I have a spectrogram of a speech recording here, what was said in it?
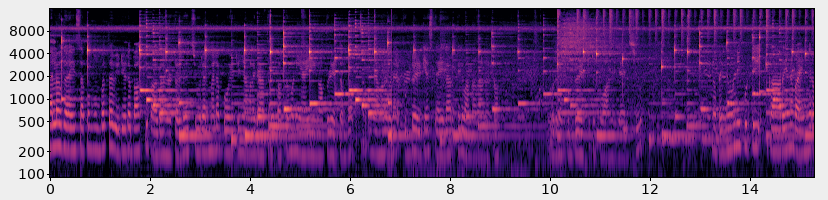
ഹലോ ഗൈസ് അപ്പോൾ മുമ്പത്തെ വീഡിയോയുടെ ബാക്കി ഭാഗമാണ് കേട്ടോ. ഇത് ചൂരൽമല പോയിട്ട് ഞങ്ങൾ രാത്രി പത്ത് മണിയായി ഈങ്ങാപ്പുഴ എത്തുമ്പോൾ അപ്പോൾ ഞങ്ങളിവിടെ ഫുഡ് കഴിക്കാൻ സ്കൈലാർക്കിൽ വന്നതാണ് കേട്ടോ. ഇവിടുന്ന് ഫുഡ് കഴിച്ചിട്ട് പോകാമെന്ന് വിചാരിച്ചു. അപ്പോൾ ന്യൂനിക്കുട്ടി കാറിൽ നിന്ന് ഭയങ്കര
